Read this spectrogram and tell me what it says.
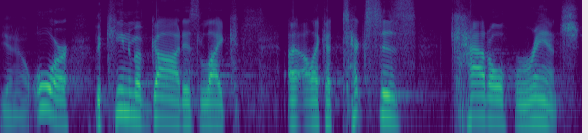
you know. Or the kingdom of God is like, uh, like a Texas cattle ranch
